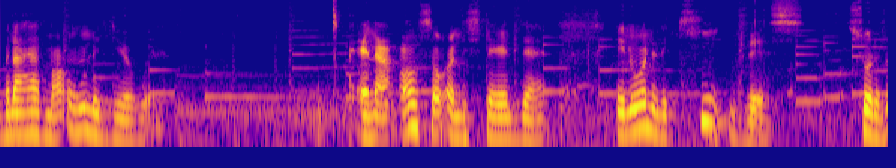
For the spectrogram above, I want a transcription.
but I have my own to deal with. And I also understand that in order to keep this sort of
